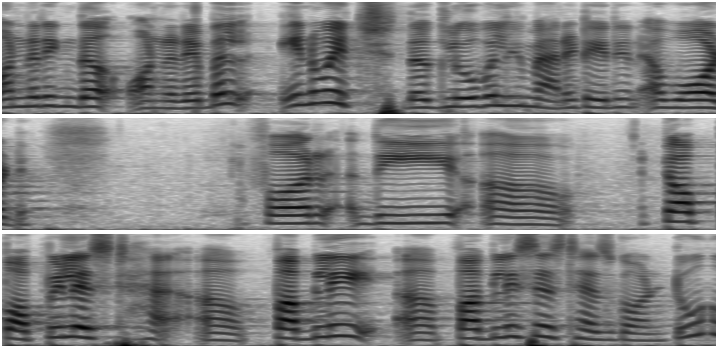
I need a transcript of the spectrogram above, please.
honouring the honourable in which the global humanitarian award for the top populist uh, publi uh, publicist has gone to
